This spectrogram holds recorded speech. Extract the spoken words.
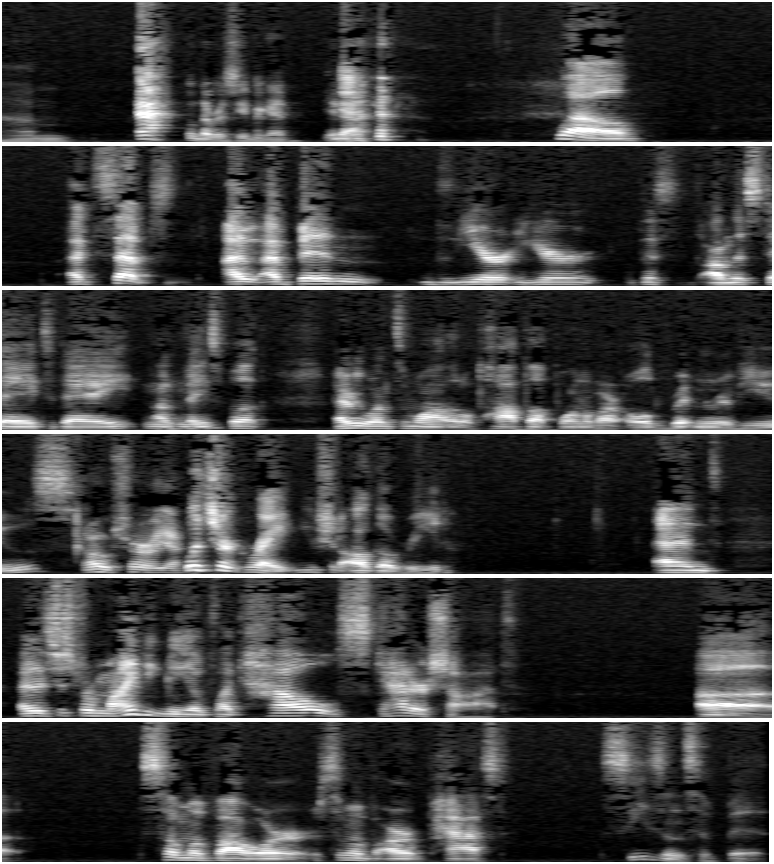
Um, ah, we'll never see them again. you know? Yeah. Well, except I, I've been year year this on this day today on Mhm. Facebook. Every once in a while, it'll pop up one of our old written reviews, oh, sure, yeah. which are great. You should all go read. And and it's just reminding me of like how scattershot uh some of our some of our past seasons have been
